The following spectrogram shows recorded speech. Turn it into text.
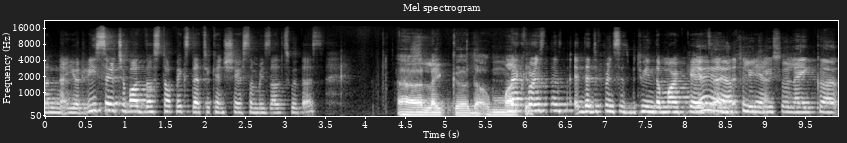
done your research about those topics that you can share some results with us. Uh, like uh, the Like for instance, the differences between the markets Yeah, yeah, and absolutely. yeah. So, like, uh,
